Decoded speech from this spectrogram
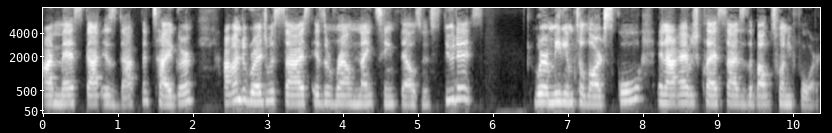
Our mascot is Dr. Tiger. Our undergraduate size is around 19,000 students. We're a medium to large school, and our average class size is about 24.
